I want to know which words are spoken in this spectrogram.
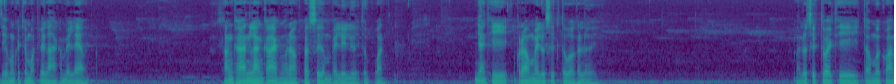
เดี๋ยวมันก็จะหมดเวลากันไปแล้ว สังขารร่างกายของเราก็เสื่อมไปเรื่อย ๆ ทุกวัน อย่างที่เราไม่รู้สึกตัวกันเลยมารู้สึกตัวอีกทีต่อเมื่อความ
